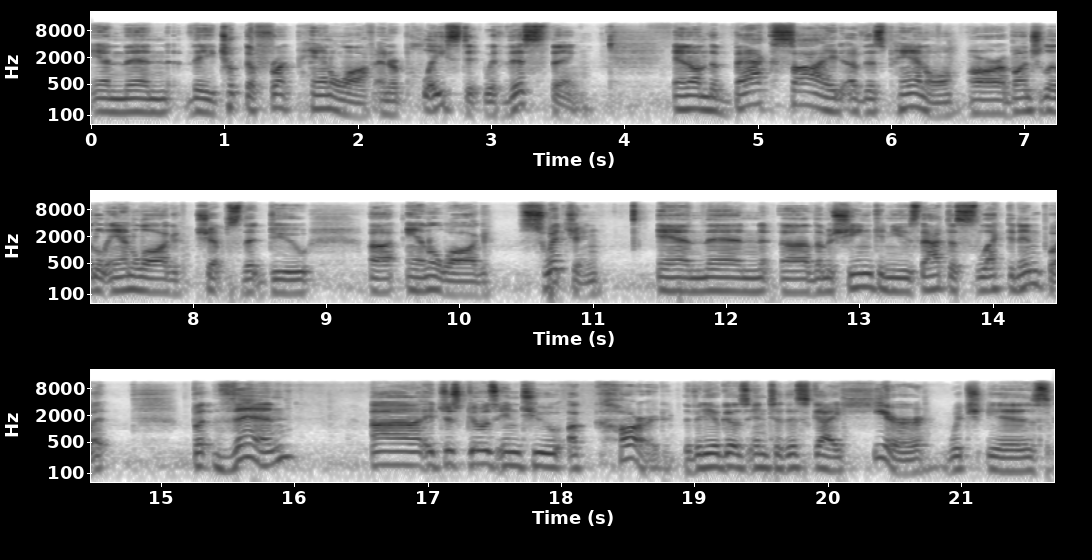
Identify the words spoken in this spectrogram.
and then they took the front panel off and replaced it with this thing. And on the back side of this panel are a bunch of little analog chips that do uh, analog switching, and then uh, the machine can use that to select an input. But then uh, it just goes into a card. The video goes into this guy here, which is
